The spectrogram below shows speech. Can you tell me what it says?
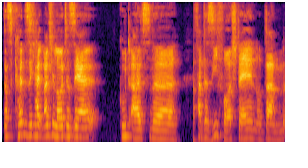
Das können sich halt manche Leute sehr gut als eine Fantasie vorstellen und dann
